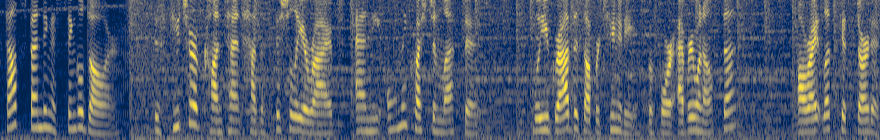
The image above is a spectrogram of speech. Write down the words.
without spending a single dollar. The future of content has officially arrived, and the only question left is, will you grab this opportunity before everyone else does? All right, let's get started.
